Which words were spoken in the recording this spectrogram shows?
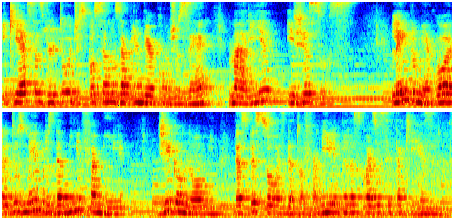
e que essas virtudes possamos aprender com José, Maria e Jesus. Lembro-me agora dos membros da minha família. Diga o nome das pessoas da tua família pelas quais você está aqui rezando.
